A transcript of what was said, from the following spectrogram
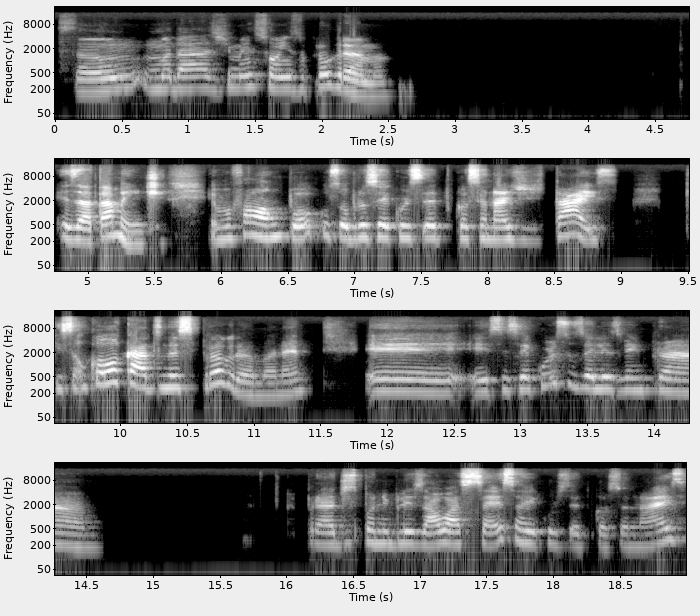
são uma das dimensões do programa. Exatamente. Eu vou falar um pouco sobre os recursos educacionais digitais que são colocados nesse programa, né? É, esses recursos eles vêm para para disponibilizar o acesso a recursos educacionais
